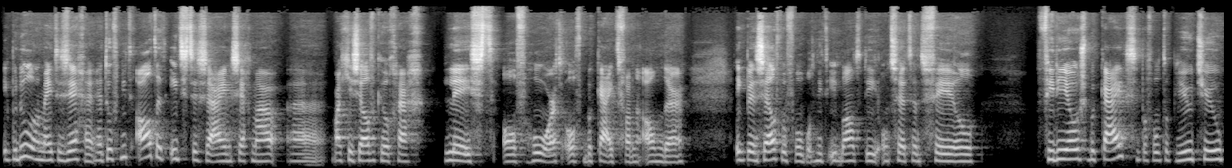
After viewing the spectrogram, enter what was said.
ik bedoel daarmee te zeggen, het hoeft niet altijd iets te zijn, zeg maar, uh, wat je zelf ook heel graag leest of hoort of bekijkt van een ander. Ik ben zelf bijvoorbeeld niet iemand die ontzettend veel video's bekijkt. Bijvoorbeeld op YouTube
